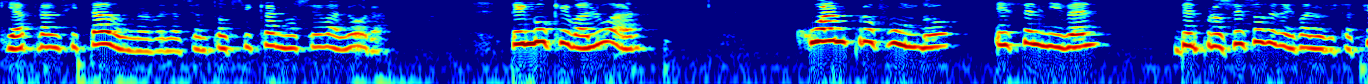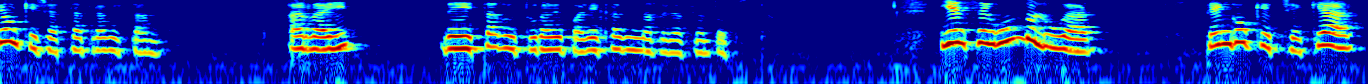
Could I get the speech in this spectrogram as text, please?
que ha transitado una relación tóxica no se valora. Tengo que evaluar cuán profundo es el nivel del proceso de desvalorización que ella está atravesando a raíz de esta ruptura de pareja de una relación tóxica. Y en segundo lugar, tengo que chequear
